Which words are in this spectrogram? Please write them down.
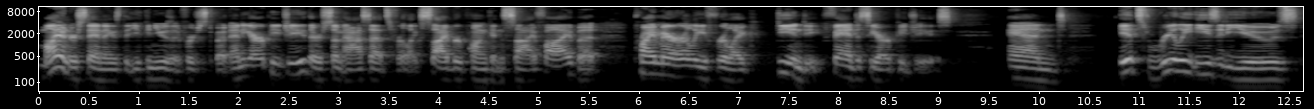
my understanding is that you can use it for just about any RPG. There's some assets for like cyberpunk and sci-fi, but primarily for like D&D, fantasy RPGs. And it's really easy to use.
